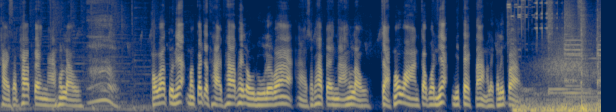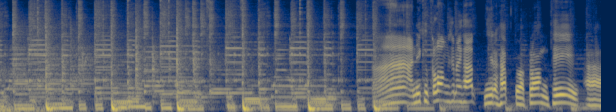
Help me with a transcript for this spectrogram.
ถ่ายสภาพแปลงนาของเรา อ้าวเพราะว่าตัวเนี้ยมันก็จะถ่ายภาพให้เราดูเลยว่าอ่าสภาพแปลงนาของเรา จากเมื่อวานกับวันเนี้ยมีแตกต่างอะไรกันหรือเปล่า อ่าอันนี้คือกล้องใช่ไหมครับ นี่แหละครับตัวกล้องที่อ่า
